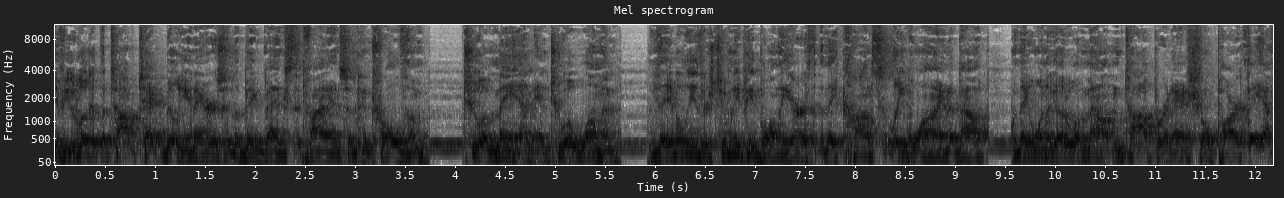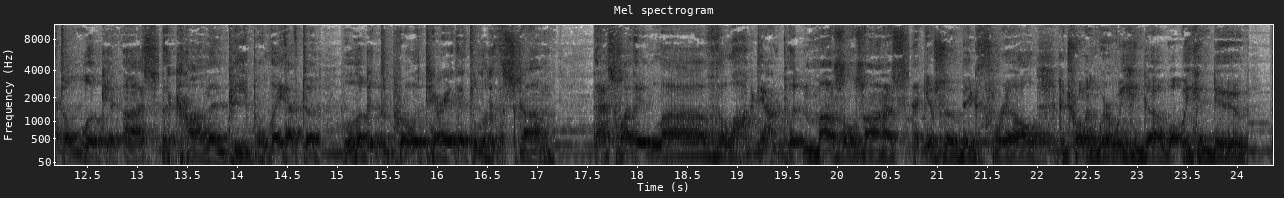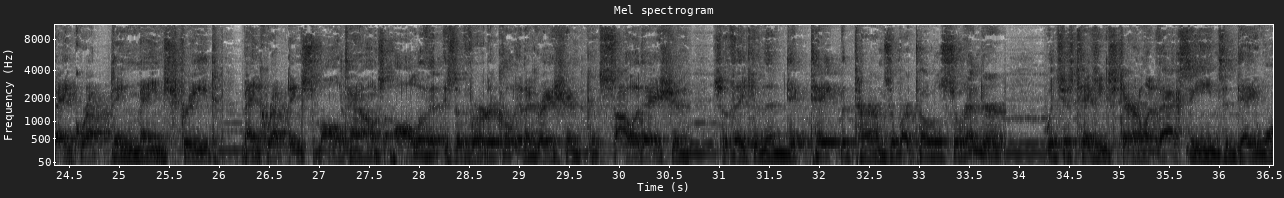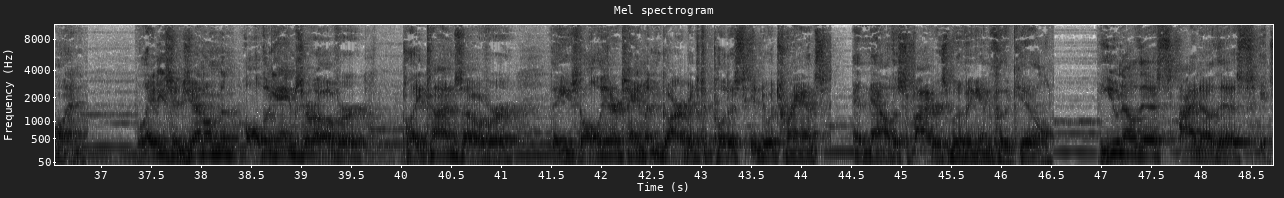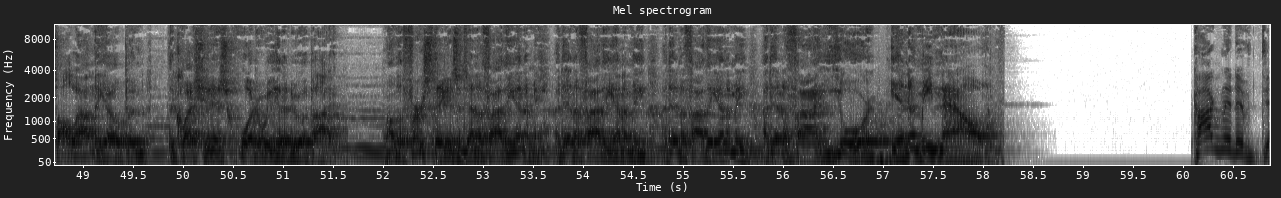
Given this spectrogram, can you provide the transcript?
If you look at the top tech billionaires and the big banks that finance and control them, to a man and to a woman, they believe there's too many people on the earth and they constantly whine about when they want to go to a mountaintop or a national park, they have to look at us, the common people. They have to look at the proletariat. They have to look at the scum. That's why they love the lockdown, putting muzzles on us. That gives them a big thrill, controlling where we can go, what we can do, bankrupting Main Street, bankrupting small towns. All of it is a vertical integration, consolidation, so they can then dictate the terms of our total surrender, which is taking sterilant vaccines day one. Ladies and gentlemen, all the games are over. Playtime's over. They used all the entertainment and garbage to put us into a trance, and now the spider's moving in for the kill. You know this, I know this, it's all out in the open. The question is, what are we going to do about it? Well, the first thing is identify the enemy. Identify the enemy, identify the enemy, identify your enemy now. Cognitive.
